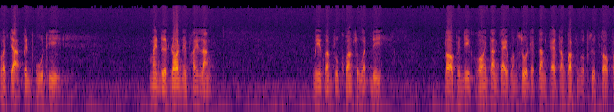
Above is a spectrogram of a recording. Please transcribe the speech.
ก็จะเป็นผู้ที่ไม่เดือดร้อนในภายหลัง มีความสุขความสวัสดี ต่อไปนี้ขอให้ตั้งใจฟังสวดและตั้งใจทำความสงบสืบต่อไป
